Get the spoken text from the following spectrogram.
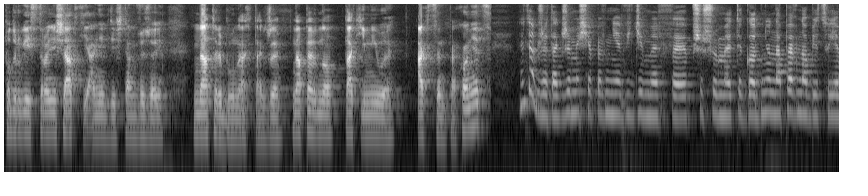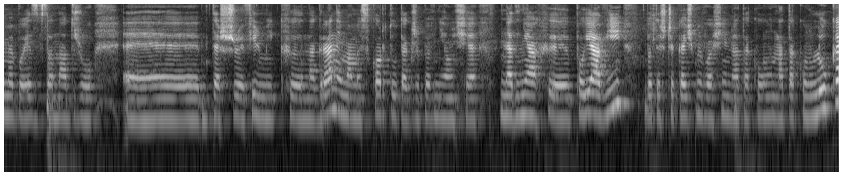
po drugiej stronie siatki, a nie gdzieś tam wyżej na trybunach, także na pewno taki miły akcent na koniec. No dobrze, także my się pewnie widzimy w przyszłym tygodniu. Na pewno obiecujemy, bo jest w zanadrzu e, też filmik nagrany. Mamy z kortu, także pewnie on się na dniach e, pojawi, bo też czekaliśmy właśnie na taką, na taką lukę.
